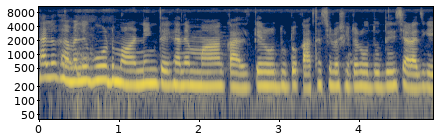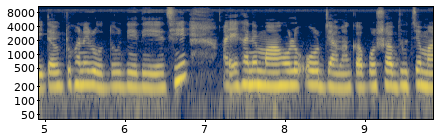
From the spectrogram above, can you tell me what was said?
হ্যালো ফ্যামিলি গুড মর্নিং তো এখানে মা কালকের ওর দুটো কাঁথা ছিল, সেটা রোদ্দুর দিয়েছি, আর আজকে এইটাও একটুখানি রোদ্দুর দিয়ে দিয়েছি। আর এখানে মা হলো ওর জামা কাপড় সব ধুচ্ছে। মা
